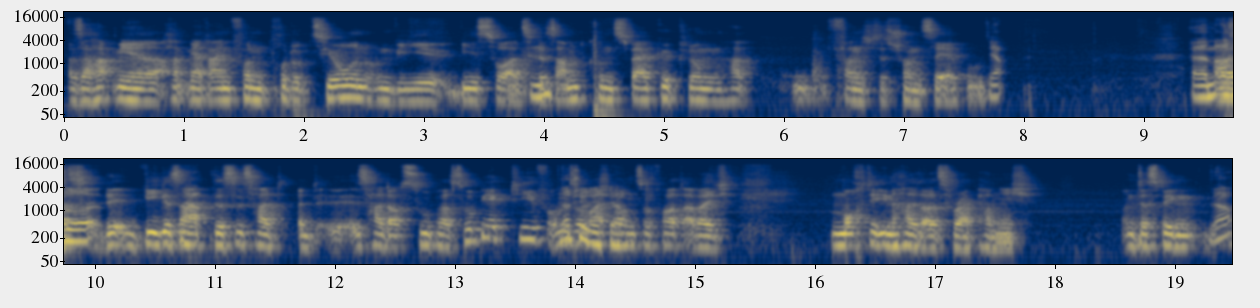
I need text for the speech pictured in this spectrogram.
Also hat mir, hat mir rein von Produktion und wie, wie es so als Gesamtkunstwerk geklungen hat, fand ich das schon sehr gut. Ja. Ähm, also, es, wie gesagt, das ist halt, ist halt auch super subjektiv und so Natürlich, weiter ja. und so fort, aber ich mochte ihn halt als Rapper nicht. Und deswegen ja,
